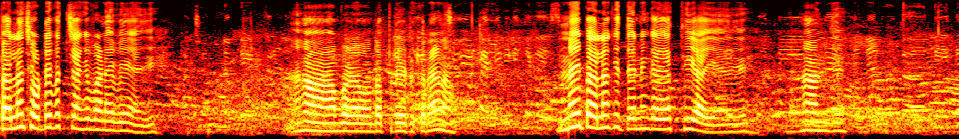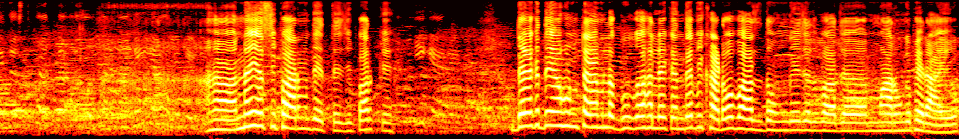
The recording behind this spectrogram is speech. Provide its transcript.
ਪਹਿਲਾਂ ਛੋਟੇ ਬੱਚਿਆਂ ਕੇ ਬਣੇ ਹੋਏ ਆ ਜੀ। ਹਾਂ, ਬੜਾ ਉਹਦਾ ਅਪਡੇਟ ਕਰਾਣਾ ਨਹੀਂ, ਪਹਿਲਾਂ ਕਿਤੇ ਨਹੀਂ ਗਏ, ਇੱਥੇ ਹੀ ਆਏ ਆ ਜੀ। ਹਾਂਜੀ। ਹਾਂ, ਨਹੀਂ, ਅਸੀਂ ਫਾਰਮ ਦਿੱਤੇ ਜੀ, ਭਰ ਕੇ। ਦੇਖਦੇ ਆ, ਹੁਣ ਟਾਈਮ ਲੱਗੂਗਾ, ਹਲੇ ਕਹਿੰਦੇ ਵੀ ਖੜੋ ਆਵਾਜ਼ ਦਊਂਗੇ, ਜਦ ਆਵਾਜ਼ ਮਾਰੂਗੇ, ਫਿਰ ਆਇਓ।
